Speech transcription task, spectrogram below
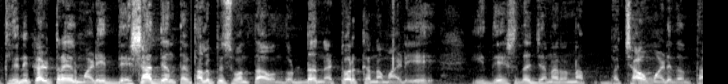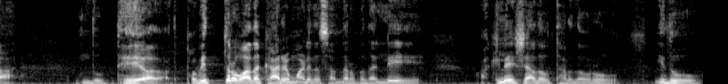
ಕ್ಲಿನಿಕಲ್ ಟ್ರಯಲ್ ಮಾಡಿ, ದೇಶಾದ್ಯಂತ ತಲುಪಿಸುವಂಥ ಒಂದು ದೊಡ್ಡ ನೆಟ್ವರ್ಕನ್ನು ಮಾಡಿ, ಈ ದೇಶದ ಜನರನ್ನು ಬಚಾವ್ ಮಾಡಿದಂಥ ಒಂದು ಧ್ಯೇಯ, ಪವಿತ್ರವಾದ ಕಾರ್ಯ ಮಾಡಿದ ಸಂದರ್ಭದಲ್ಲಿ ಅಖಿಲೇಶ್ ಯಾದವ್ ಥರದವರು, ಇದು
